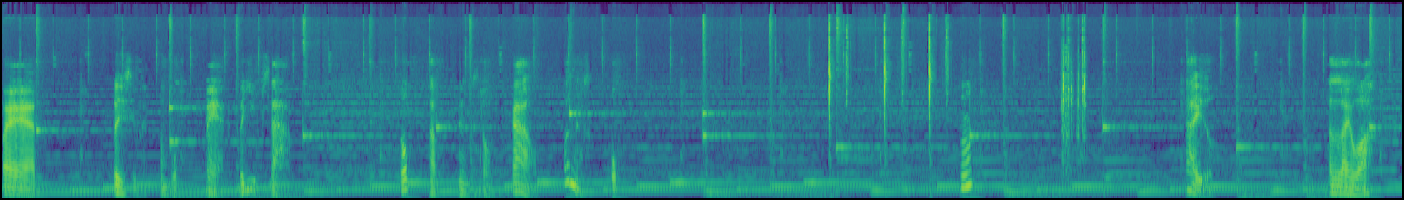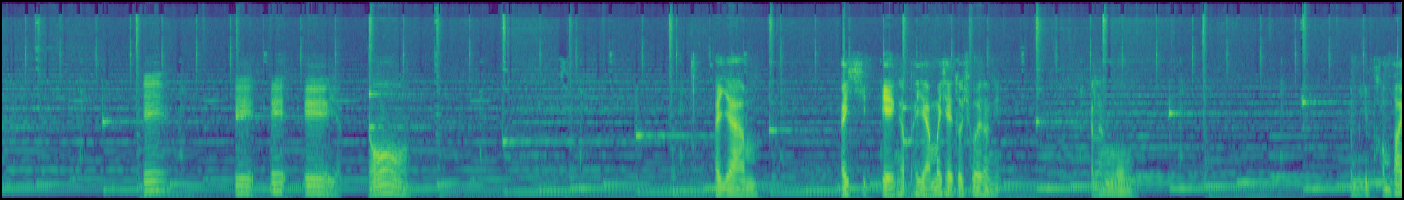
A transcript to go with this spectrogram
แปดเอ้ยสิบแปดบวกแปดก็ยี่สิบสามลบกับหนึ่งสองเก้าก็หนึ่งหกใช่เหรอ อะไรวะ เอ เอ เอ เอ อย่างนอพยายามใช้คิดเองครับ พยายามไม่ใช้ตัวช่วยตอนนี้กำลังงง จะมีคำใบ้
